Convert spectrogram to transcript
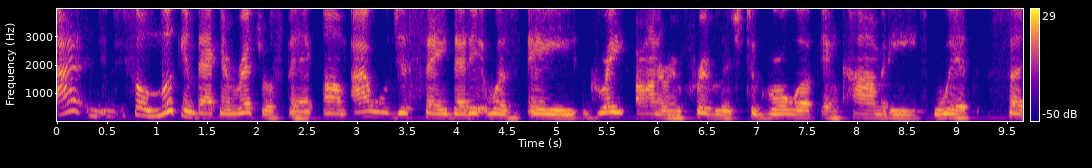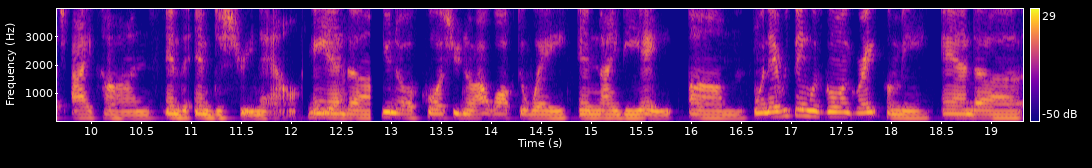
I, so looking back in retrospect, um, I will just say that it was a great honor and privilege to grow up in comedy with such icons in the industry now. Yeah. And, uh, you know, of course, you know, I walked away in 98 um, when everything was going great for me me. And uh,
